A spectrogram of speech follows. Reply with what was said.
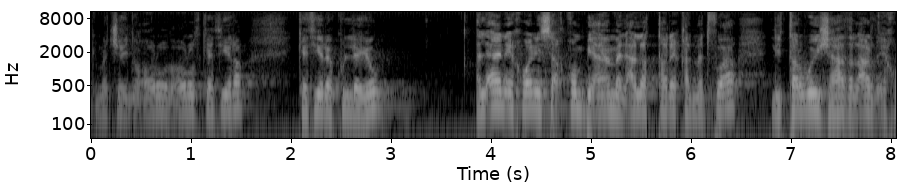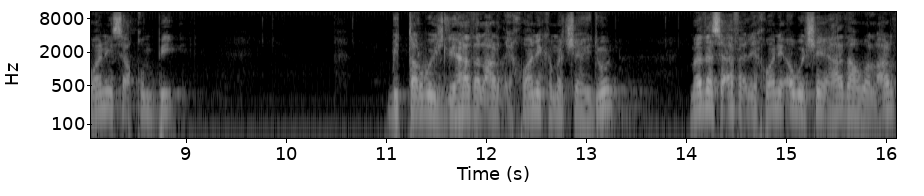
كما تشاهدون عروض عروض كثيرة كثيرة كل يوم. الآن إخواني سأقوم بعمل على الطريقة المدفوعة لترويج هذا العرض إخواني. سأقوم ب بالترويج لهذا العرض إخواني كما تشاهدون. ماذا سأفعل إخواني؟ أول شيء هذا هو العرض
